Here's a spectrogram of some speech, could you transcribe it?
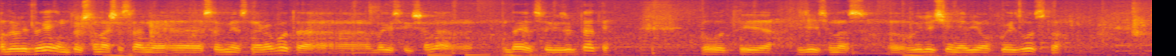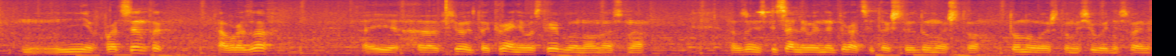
удовлетворением то, что наша с вами э, совместная работа, э, Борис Ильич, она дает свои результаты. Вот, и здесь у нас увеличение объемов производства не в процентах, а в разах И все это крайне востребовано у нас на в зоне специальной военной операции. Так что я думаю, что то новое, что мы сегодня с вами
